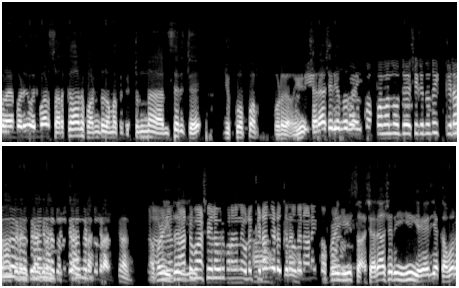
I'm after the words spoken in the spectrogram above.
പറയുമ്പോൾ ഒരുപാട് സർക്കാർ ഫണ്ട് നമുക്ക് കിട്ടുന്ന അനുസരിച്ച് ഈ കൊപ്പം കൊടുക്കുക ഈ ശരാശരി എന്ന് പറഞ്ഞാൽ കൊപ്പം എന്ന് ഉദ്ദേശിക്കുന്നത് അപ്പോൾ ഇത് ഈ- അപ്പോൾ ശരാശരി ഈ ഏരിയ കവർ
